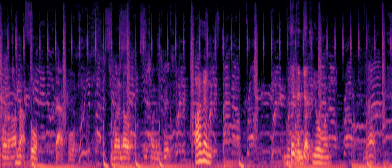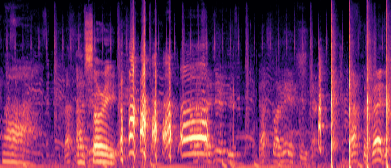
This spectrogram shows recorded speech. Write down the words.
Four and a half? Not four. Of four. Do you want to know which one is which? I. This Take a guess. Your one. No. Ah, That's I'm sorry. That's That's the verdict.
